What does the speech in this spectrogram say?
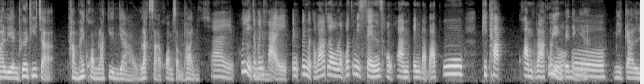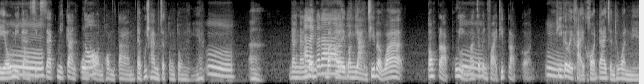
มาเรียนเพื่อที่จะทำให้ความรักยืนยาว รักษาความสัมพันธ์ ใช่ ผู้หญิงจะเป็นอืมฝ่ายเป็นเป็นเหมือนกับว่าเราเราก็จะมีเซนส์ของความเป็นแบบว่าผู้พิทักษ์ ความรักผู้หญิงะเป็นอย่างเงี้ยมีการเลี้ยวอืมมีการซิกแซกมีการโอนเนอะอ่อนผ่อมตาม แต่ผู้ชายมันจะตรงๆอย่างเงี้ยอืมอ่าดังนั้นอะไรก็ได้บางอะไรบางอย่างที่แบบว่าต้องปรับผู้หญิงอืมมักจะเป็นฝ่ายที่ปรับก่อนอืมพี่ก็เลยขายคอร์สได้จนทุกวันนี้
